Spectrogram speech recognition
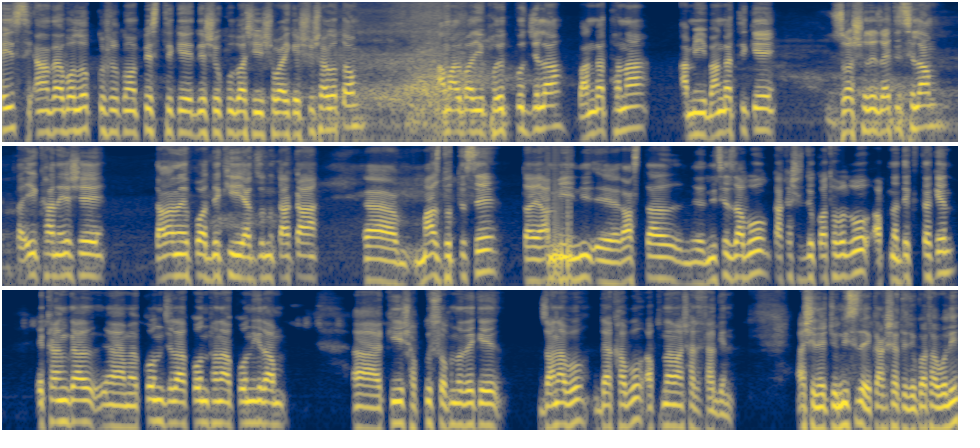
আনাদা বলক কুশল কুমার পেজ থেকে দেশ উপবাসী সবাইকে সুস্বাগতম। আমার বাড়ি ফরিদপুর জেলা, বাঙ্গা থানা। আমি বাঙ্গা থেকে যশোরে যাইতেছিলাম। তা এখানে এসে দাঁড়ানোর পর দেখি একজন কাকা মাছ ধরতেছে। তাই আমি রাস্তার নিচে যাব, কাকার সাথে কথা বলব। আপনারা দেখতে থাকেন এখানকার কোন জেলা, কোন থানা, কোন গ্রাম কি সবকিছু আপনাদেরকে জানাব, দেখাবো। আপনারা আমার সাথে থাকেন। আসেন একটু নিচে যাই, কাকার সাথে কথা বলি।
